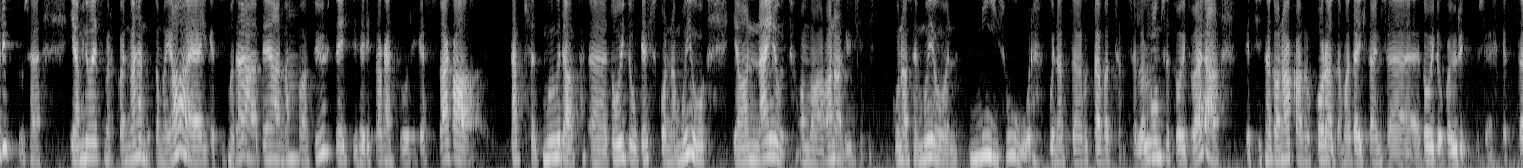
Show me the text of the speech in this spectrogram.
ürituse ja minu eesmärk on vähendada oma jalajälge, et siis ma täna tean vähemalt üht Eesti sellist agentuuri, kes väga täpselt mõõdab äh, toidu keskkonnamõju ja on näinud oma analüüsist kuna see mõju on nii suur, kui nad võtavad sealt selle loomse toidu ära, et siis nad on hakanud korraldama täistaimse toiduga üritusi. Ehk et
